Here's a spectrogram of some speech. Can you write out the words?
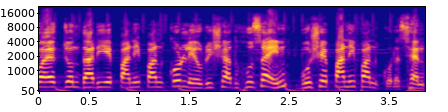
কয়েকজন দাঁড়িয়ে পানি পান করলেও রিশাদ হুসাইন বসে পানি পান করেছেন।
